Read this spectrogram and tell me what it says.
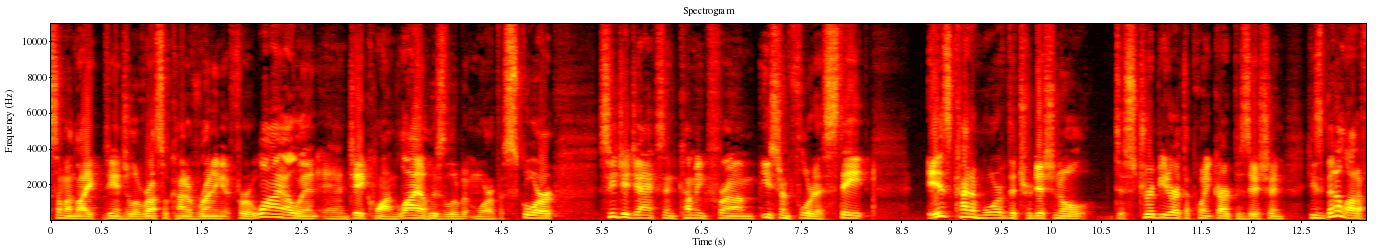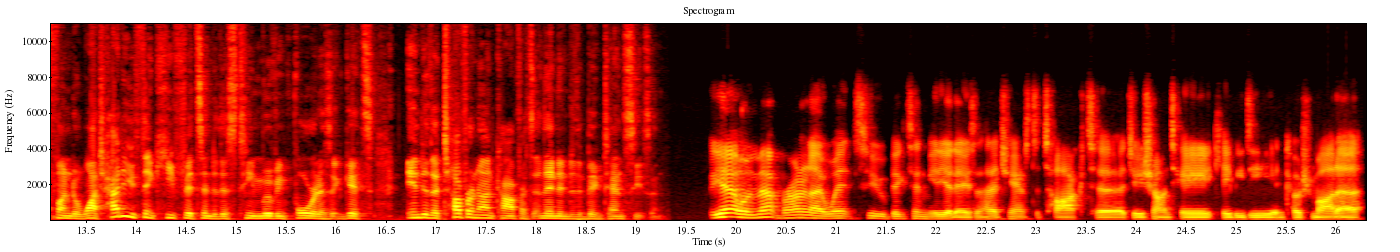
someone like D'Angelo Russell kind of running it for a while and and Jaquan Lyle who's a little bit more of a scorer. CJ Jackson coming from Eastern Florida State is kind of more of the traditional distributor at the point guard position. He's been a lot of fun to watch. How do you think he fits into this team moving forward as it gets into the tougher non-conference and then into the Big 10 season? Yeah, when Matt Brown and I went to Big Ten Media Days and had a chance to talk to Jae'Sean Tate, KBD, and Coach Matta,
